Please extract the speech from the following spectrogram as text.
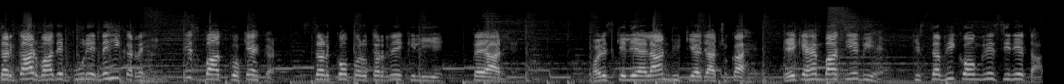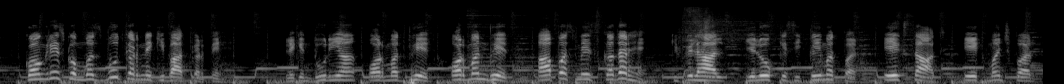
सरकार वादे पूरे नहीं कर रही, इस बात को कहकर सड़कों पर उतरने के लिए तैयार है। और इसके लिए ऐलान भी किया जा चुका है। एक अहम बात यह भी है कि सभी कांग्रेसी नेता कांग्रेस को मज़बूत करने की बात करते हैं। लेकिन दूरियाँ और मतभेद और मनभेद आपस में इस कदर हैं कि फ़िलहाल ये लोग किसी कीमत पर, एक साथ, एक मंच पर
